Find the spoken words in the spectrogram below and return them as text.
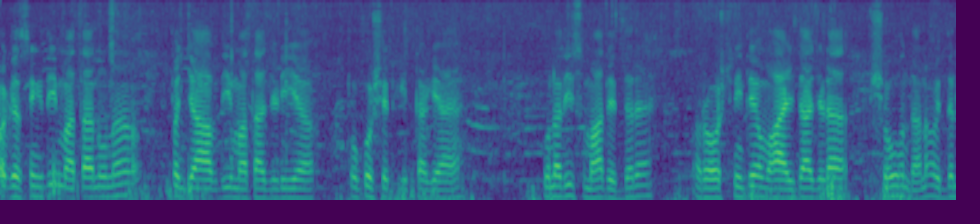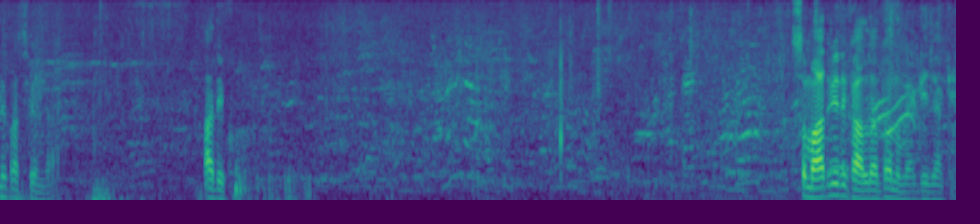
ਭਗਤ ਸਿੰਘ ਦੀ ਮਾਤਾ ਨੂੰ ਨਾ, ਪੰਜਾਬ ਦੀ ਮਾਤਾ ਜਿਹੜੀ ਆ, ਉਹ ਘੋਸ਼ਿਤ ਕੀਤਾ ਗਿਆ ਹੈ ਉਹਨਾਂ ਦੀ ਸਮਾਧ ਇੱਧਰ ਹੈ। ਰੋਸ਼ਨੀ ਤੇ ਆਵਾਜ਼ ਦਾ ਜਿਹੜਾ ਸ਼ੋਅ ਹੁੰਦਾ ਨਾ, ਉਹ ਇੱਧਰਲੇ ਪਾਸੇ ਹੁੰਦਾ। ਆ ਦੇਖੋ। ਸਮਾਧ ਵੀ ਦਿਖਾਲਦਾ ਤੁਹਾਨੂੰ ਮੈਂ ਅੱਗੇ ਜਾ ਕੇ।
